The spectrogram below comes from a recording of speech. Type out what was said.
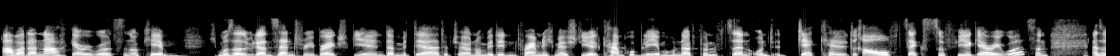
Aber danach Gary Wilson, okay, ich muss also wieder einen Century Break spielen, damit der Tip Chirano mir den Frame nicht mehr stiehlt. Kein Problem, 115 und Deckel drauf, 6 zu 4 Gary Wilson. Also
